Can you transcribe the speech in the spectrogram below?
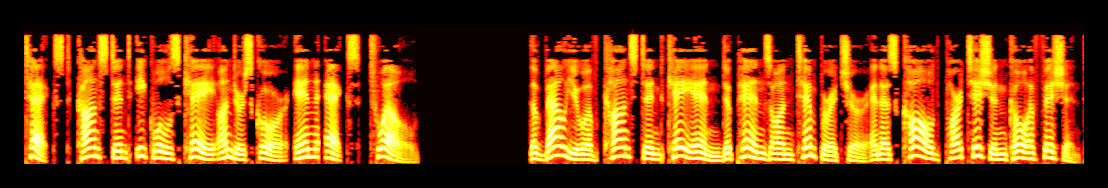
text constant equals k underscore n x 12 the value of constant Kn depends on temperature and is called partition coefficient.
